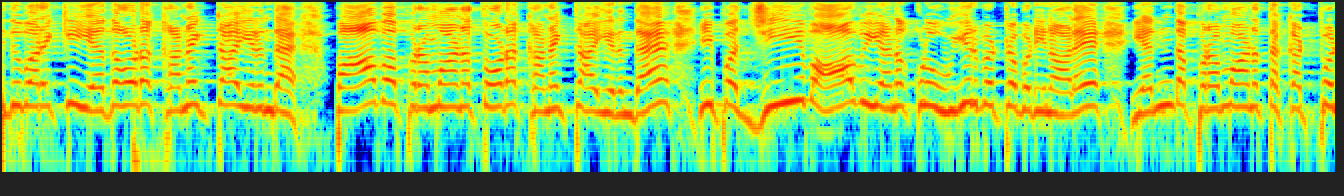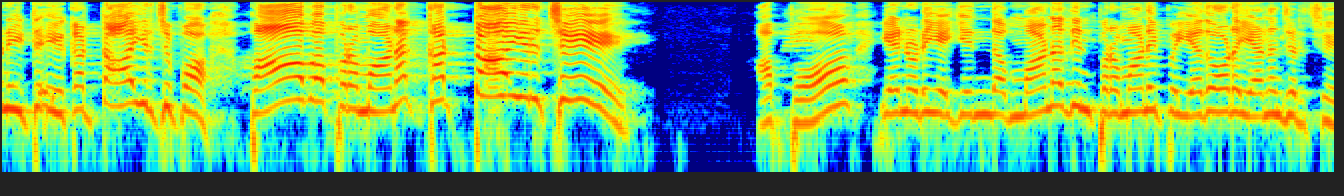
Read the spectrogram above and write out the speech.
இதுவரைக்கும் எதோட கனெக்ட் ஆயிருந்தேன் பாவ பிரமாணத்தோட கனெக்ட் ஆகியிருந்த இப்போ ஜீவ ஆவி எனக்குள்ள உயிர் பெற்றபடினாலே எந்த பிரமாணத்தை கட் பண்ணிட்டு கட் ஆயிருச்சுப்போ பாவ பிரமாணம் கட் ஆயிருச்சு அப்போ என்னுடைய இந்த மனதின் பிரமாணம் இப்போ எதோட இணைஞ்சிருச்சு?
